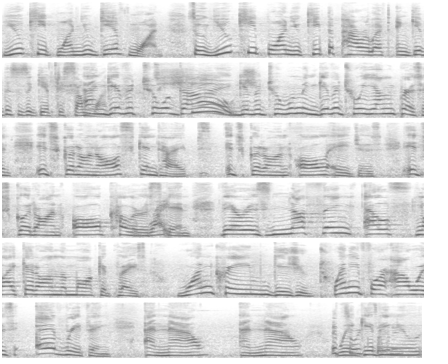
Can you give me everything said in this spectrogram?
you keep one, you give one. So you keep one, you keep the power lift and give this as a gift to someone. And give it to it's a guy, huge. give it to a woman, give it to a young person. It's good on all skin types. It's good on all ages. It's good on all color right. skin. There is nothing else like it on the marketplace. One cream gives you 24 hours everything. And now, and now, we're so giving you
